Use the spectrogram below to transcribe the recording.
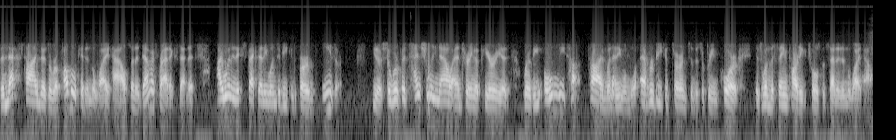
The next time there's a Republican in the White House and a Democratic Senate, I wouldn't expect anyone to be confirmed either. You know, so we're potentially now entering a period where the only t- time when anyone will ever be concerned to the Supreme Court is when the same party controls the Senate and the White House.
